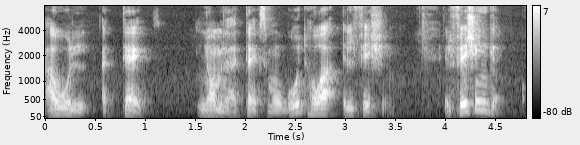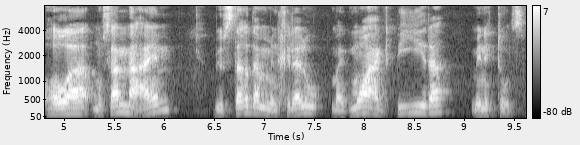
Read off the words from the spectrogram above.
أول attack نوع من ال attacks موجود هو ال phishing ال phishing هو مسمى عام بيستخدم من خلاله مجموعة كبيرة من ال tools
